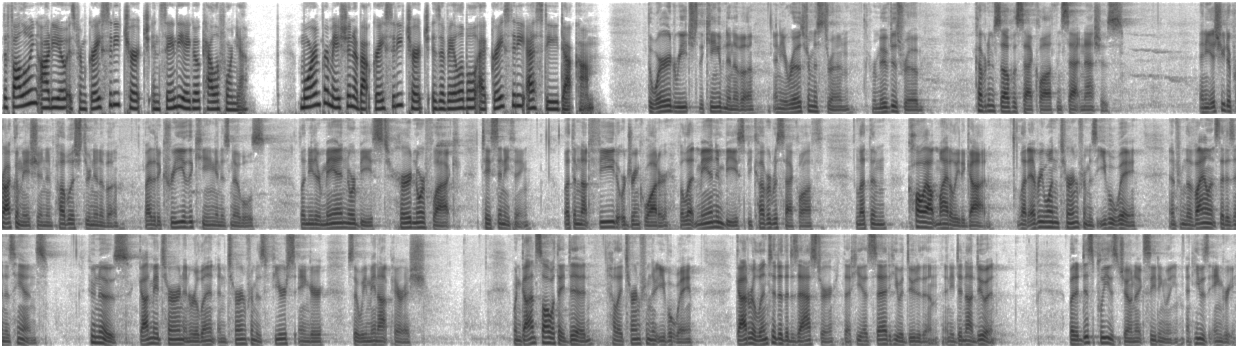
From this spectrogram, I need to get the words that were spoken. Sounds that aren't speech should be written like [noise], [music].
The following audio is from Grace City Church in San Diego, California. More information about Grace City Church is available at gracecitysd.com. The word reached the king of Nineveh, and he arose from his throne, removed his robe, covered himself with sackcloth, and sat in ashes. And he issued a proclamation and published through Nineveh, by the decree of the king and his nobles Let neither man nor beast, herd nor flock, taste anything let them not feed or drink water, but let man and beast be covered with sackcloth, and let them call out mightily to God. Let everyone turn from his evil way and from the violence that is in his hands. Who knows? God may turn and relent and turn from his fierce anger so we may not perish. When God saw what they did, how they turned from their evil way, God relented of the disaster that he had said he would do to them, and he did not do it. But it displeased Jonah exceedingly, and he was angry.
